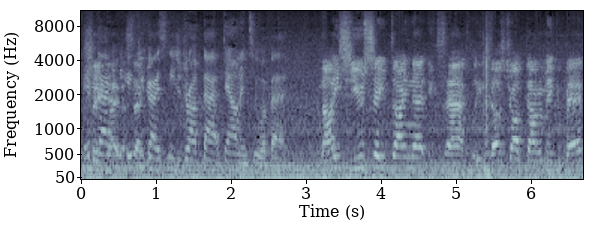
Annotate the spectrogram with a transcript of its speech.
if you that, that if you guys need to drop that down into a bed. Nice U-shaped dinette, exactly. It does drop down and make a bed.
